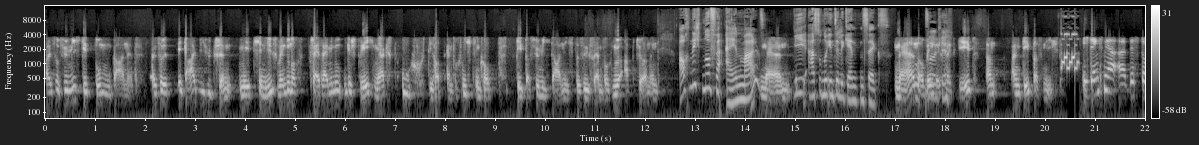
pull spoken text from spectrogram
Also für mich geht dumm gar nicht. Also egal wie hübsch ein Mädchen ist, wenn du nach zwei, drei Minuten Gespräch merkst, uh, die hat einfach nichts im Kopf, geht das für mich gar nicht. Das ist einfach nur abturnend. Auch nicht nur für einmal? Nein, Wie hast du nur intelligenten Sex? nein, aber wenn Okay. das nicht geht, dann, dann geht das nicht. Ich denke mir, äh, desto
